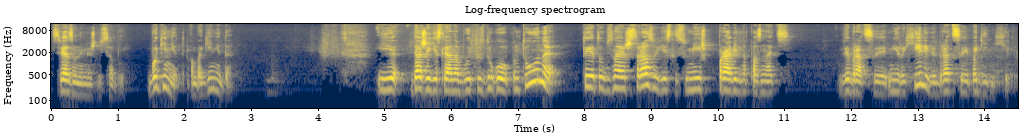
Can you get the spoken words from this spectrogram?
связаны между собой. Боги нет, а богини да. И даже если она будет из другого пантеона, ты это узнаешь сразу, если сумеешь правильно познать вибрации мира Хели, вибрации богини Хели.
